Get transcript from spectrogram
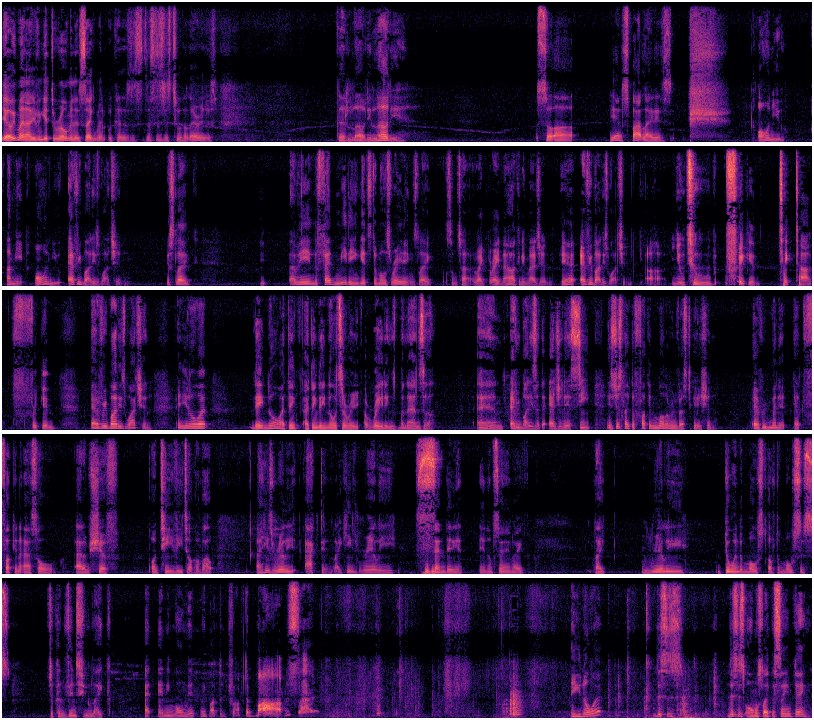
Yeah, we might not even get to Rome in this segment because this is just too hilarious. Good lordy lordy. So, uh, yeah, Spotlight is on you. I mean, on you. Everybody's watching. It's like, I mean, the Fed meeting gets the most ratings. Like, sometimes like right now i can imagine yeah everybody's watching uh, youtube freaking tiktok freaking everybody's watching. And you know what? They know i think i think they know it's a, ra- a ratings bonanza. And everybody's at the edge of their seat. It's just like the fucking Mueller investigation. Every minute that fucking asshole adam schiff on tv talking about and he's really acting. Like he's really sending it. You know what i'm saying? Like like really doing the most of the mostest to convince you like at any moment we about to drop the bomb son. And you know what? This is this is almost like the same thing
